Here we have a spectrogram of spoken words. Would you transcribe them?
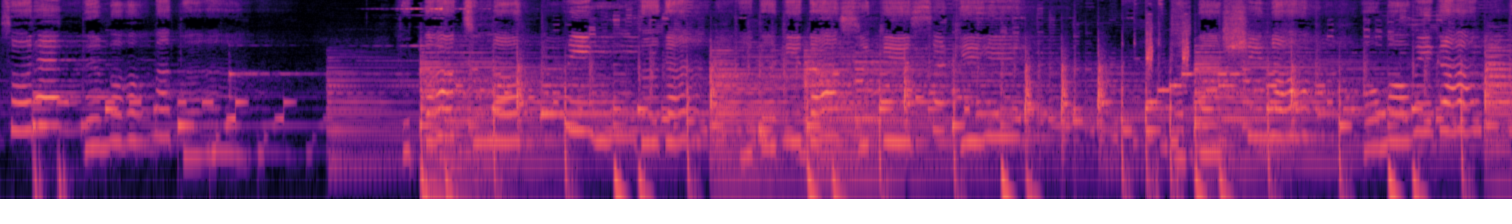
それでもまた二つのリングが描き出す奇跡。私の想いがカ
